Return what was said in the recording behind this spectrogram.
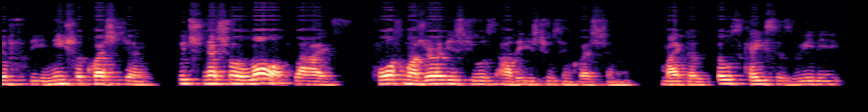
with the initial question, which national law applies? Force majeure issues are the issues in question. Michael, those cases really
